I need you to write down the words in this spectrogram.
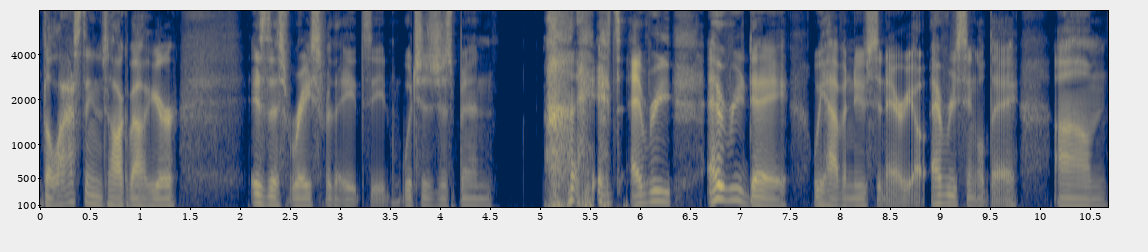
the last thing to talk about here is this race for the eight seed, which has just been it's every every day we have a new scenario every single day um,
